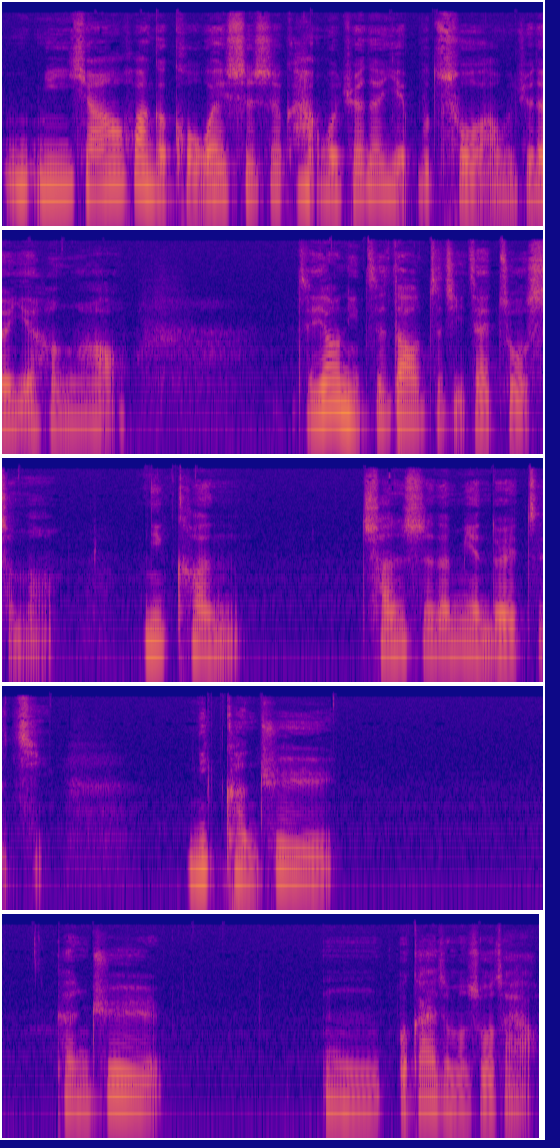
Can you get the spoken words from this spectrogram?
你想要换个口味试试看，我觉得也不错啊。我觉得也很好。只要你知道自己在做什么，你肯诚实的面对自己，你肯去，肯去，嗯，我该怎么说才好？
